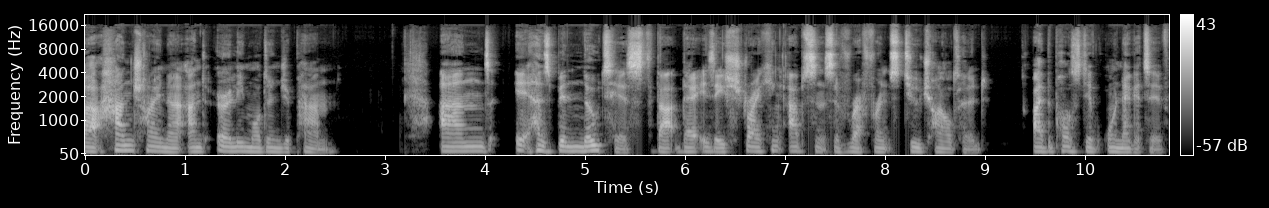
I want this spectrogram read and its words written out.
uh, han china and early modern japan and it has been noticed that there is a striking absence of reference to childhood, either positive or negative.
